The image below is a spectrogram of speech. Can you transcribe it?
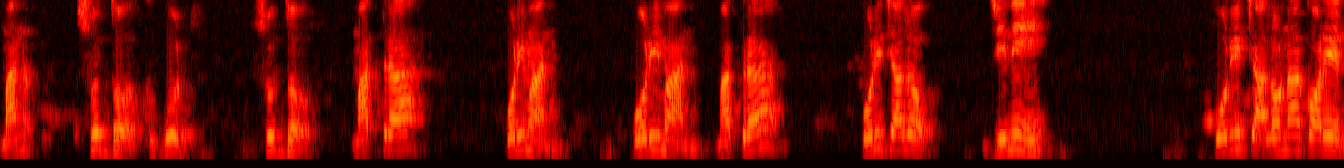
মান, শুদ্ধ, গুড, শুদ্ধ, মাত্রা, পরিমাণ পরিমাণ, মাত্রা পরিচালক যিনি পরিচালনা করেন।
